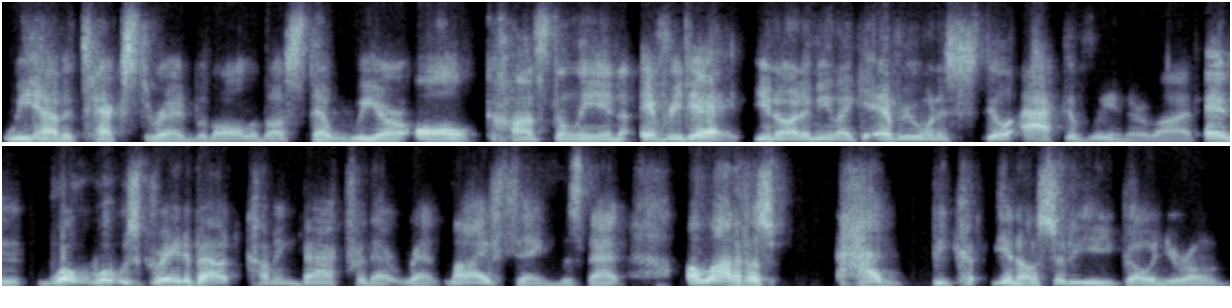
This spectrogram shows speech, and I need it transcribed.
we have a text thread with all of us that we are all constantly in every day. You know what I mean? Like everyone is still actively in their life. And what what was great about coming back for that Rent Live thing was that a lot of us had become, you know, so of you go in your own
